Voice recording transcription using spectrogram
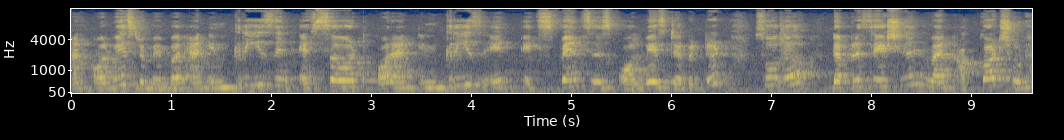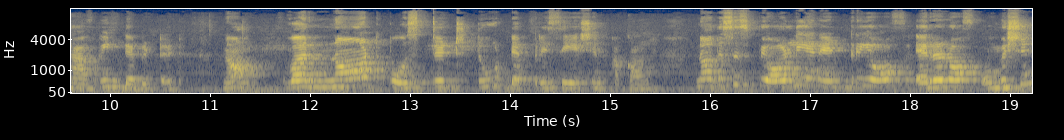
and always remember an increase in asset or an increase in expense is always debited so the depreciation when occurred should have been debited now were not posted to depreciation account now this is purely an entry of error of omission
